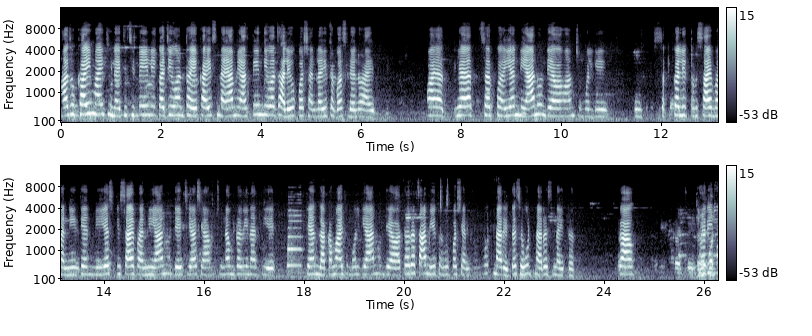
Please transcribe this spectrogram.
अजून काही माहिती नाही तिची मेली का जिवंत आहे काहीच नाही. आम्ही आज तीन दिवस झाले उपोषणला इथं बसलेलो आहे. माया ह्या सरप यांनी आणून द्यावा आमची मुलगी. कलेक्टर साहेबांनी त्यांनी एस पी साहेबांनी आणून द्यायची अशी आमची नम्र विनंती आहे. त्यांना का माझी मुलगी आणून द्यावा तरच आम्ही इथून उपोषण उठणार आहे. तसे उठणारच नाही तर. गाव. मग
